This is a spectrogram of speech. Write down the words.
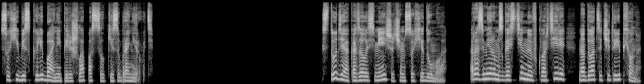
Сухи без колебаний перешла по ссылке «Забронировать». Студия оказалась меньше, чем Сухи думала, размером с гостиную в квартире на 24 пхёна.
